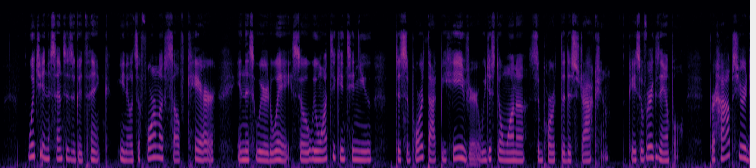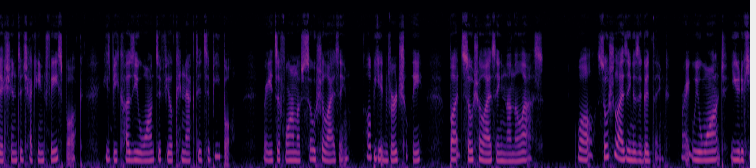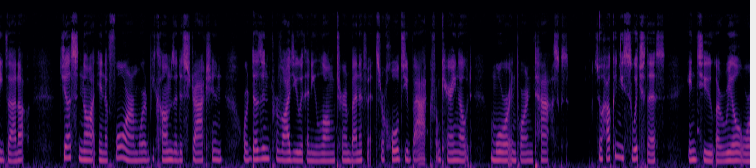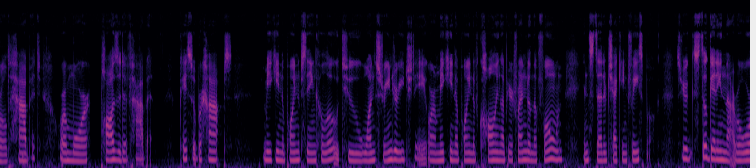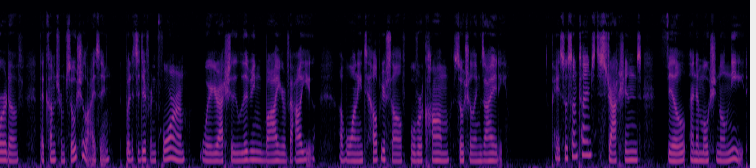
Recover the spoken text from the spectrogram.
which in a sense is a good thing. You know, it's a form of self care in this weird way. So we want to continue to support that behavior. We just don't want to support the distraction. Okay, so for example, perhaps your addiction to checking Facebook is because you want to feel connected to people, right? It's a form of socializing albeit virtually, but socializing nonetheless. Well, socializing is a good thing, right? We want you to keep that up, just not in a form where it becomes a distraction or doesn't provide you with any long term benefits or holds you back from carrying out more important tasks. So, how can you switch this into a real world habit or a more positive habit? Okay, so perhaps making a point of saying hello to one stranger each day or making a point of calling up your friend on the phone instead of checking Facebook. So you're still getting that reward of that comes from socializing, but it's a different form where you're actually living by your value of wanting to help yourself overcome social anxiety. Okay, so sometimes distractions fill an emotional need,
